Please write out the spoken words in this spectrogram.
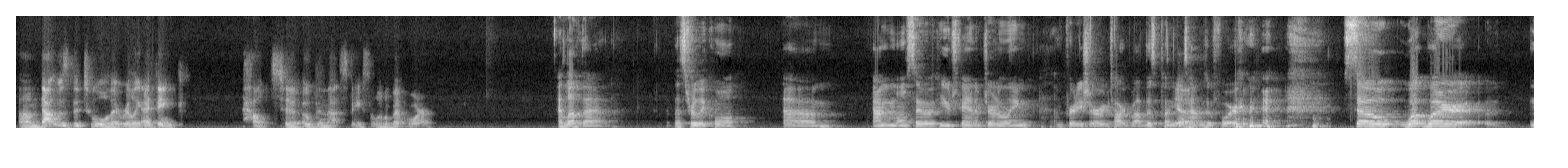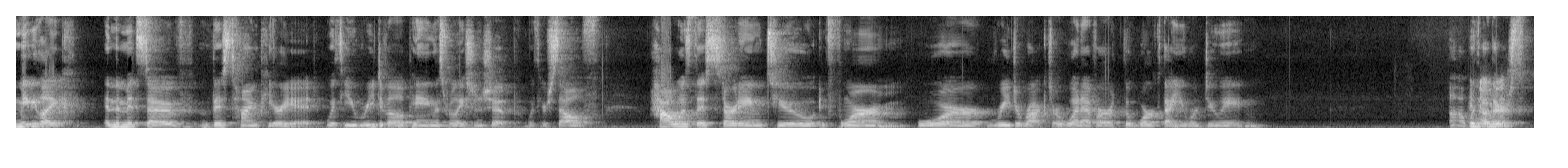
Um, that was the tool that really, I think, helped to open that space a little bit more. I love that. That's really cool. Um, I'm also a huge fan of journaling. I'm pretty sure we've talked about this plenty yeah. of times before. so, what were maybe like in the midst of this time period with you redeveloping this relationship with yourself how was this starting to inform or redirect or whatever the work that you were doing uh, with noticed, others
